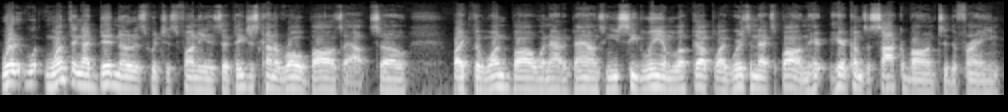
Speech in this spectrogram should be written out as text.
What, what one thing I did notice, which is funny, is that they just kind of roll balls out. So, like the one ball went out of bounds, and you see Liam look up, like, "Where's the next ball?" And here, here comes a soccer ball into the frame,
